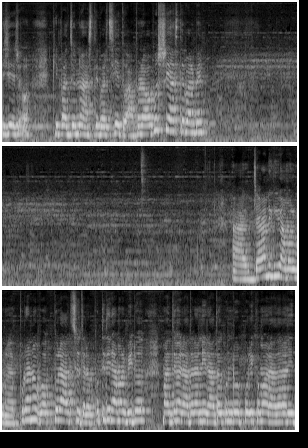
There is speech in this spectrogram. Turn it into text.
বিশেষ কৃপার জন্য আসতে পারছি। তো আপনারা অবশ্যই আসতে পারবেন। আর যারা নাকি আমার পুরানো ভক্তরা আছে, তারা প্রতিদিন আমার ভিডিও মাধ্যমে রাধারানী, রাধাকুণ্ড, পরিক্রমা রাধারানীর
